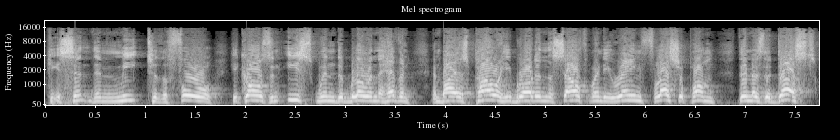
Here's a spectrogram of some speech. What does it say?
He sent them meat to the full. He caused an east wind to blow in the heaven, and by his power he brought in the south wind. He rained flesh upon them as the dust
